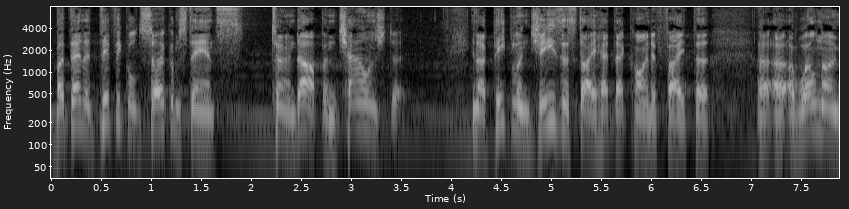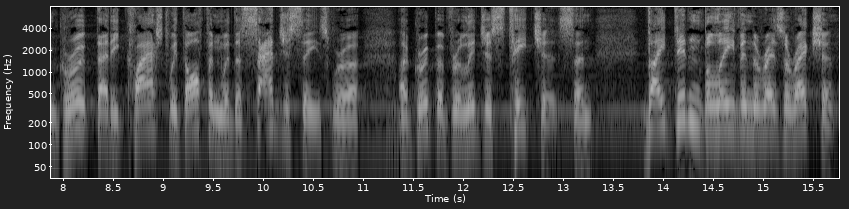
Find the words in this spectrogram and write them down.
But then a difficult circumstance turned up and challenged it. You know, people in Jesus' day had that kind of faith. The, a, a well known group that he clashed with often with the Sadducees were a, a group of religious teachers, and they didn't believe in the resurrection.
